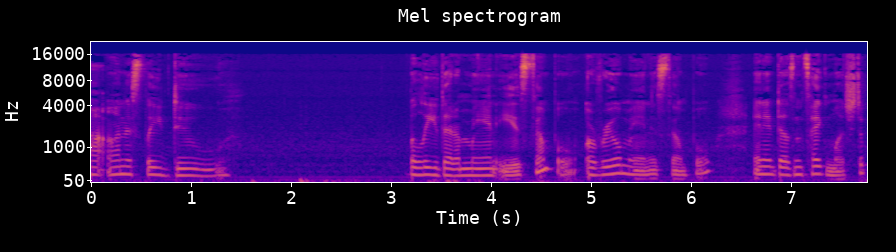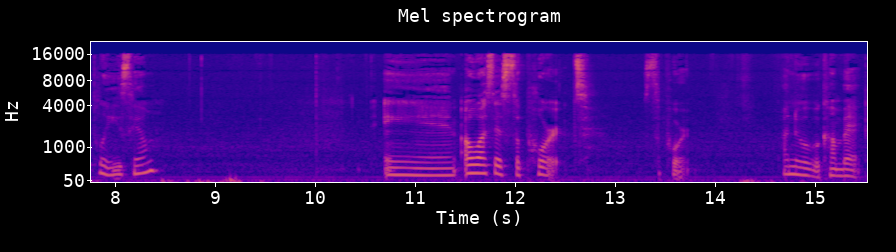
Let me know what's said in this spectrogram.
I honestly do believe that a man is simple. A real man is simple, and it doesn't take much to please him. And oh, I said support. Support. I knew it would come back.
